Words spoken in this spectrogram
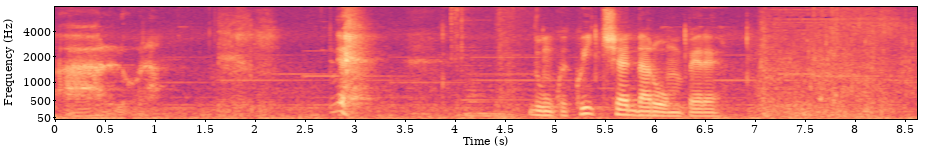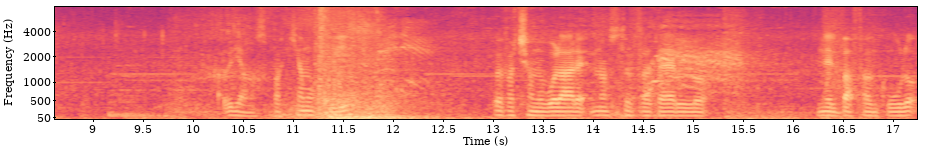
Allora. Dunque, qui c'è da rompere. Vediamo, spacchiamo qui. Poi facciamo volare nostro fratello nel vaffanculo.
